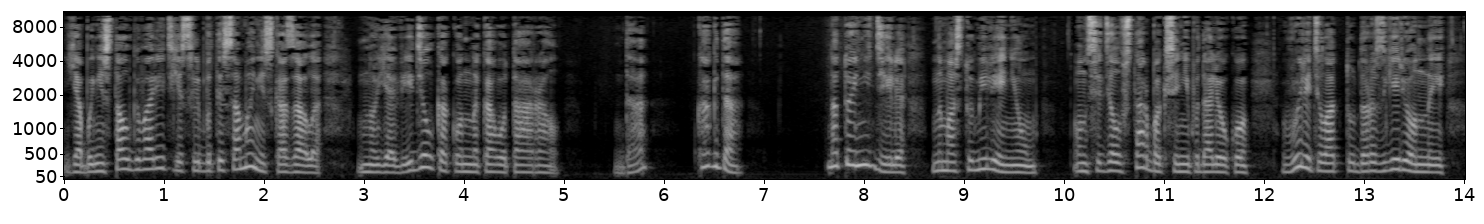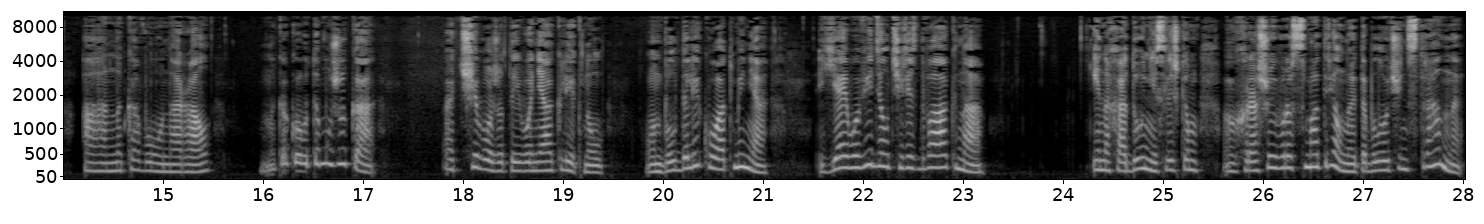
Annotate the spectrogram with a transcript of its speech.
Я бы не стал говорить, если бы ты сама не сказала, но я видел, как он на кого-то орал. «Да? Когда?» «На той неделе, на мосту «Миллениум». Он сидел в Старбаксе неподалеку, вылетел оттуда разъяренный. А на кого он орал? На какого-то мужика. Отчего же ты его не окликнул? Он был далеко от меня. Я его видел через два окна. И на ходу не слишком э, хорошо его рассмотрел, но это было очень странно.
